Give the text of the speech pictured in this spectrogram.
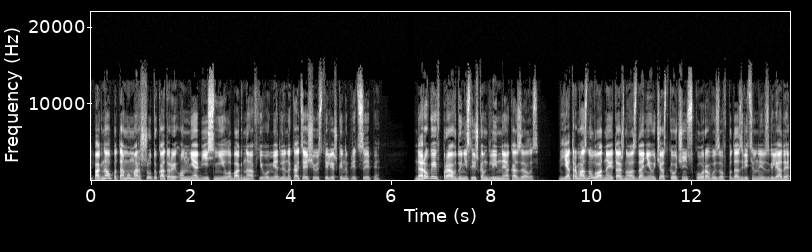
погнал по тому маршруту, который он мне объяснил, обогнав его медленно катящего с тележкой на прицепе. Дорога и вправду не слишком длинной оказалась. Я тормознул у одноэтажного здания участка очень скоро, вызвав подозрительные взгляды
